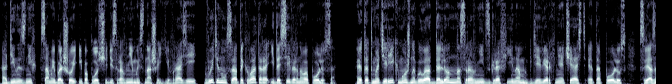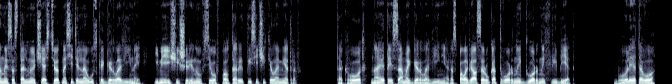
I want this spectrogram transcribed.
Один из них, самый большой и по площади сравнимый с нашей Евразией, вытянулся от экватора и до Северного полюса. Этот материк можно было отдаленно сравнить с графином, где верхняя часть — это полюс, связанный с остальной частью относительно узкой горловиной, имеющей ширину всего в полторы тысячи километров. Так вот, на этой самой горловине располагался рукотворный горный хребет. Более того,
